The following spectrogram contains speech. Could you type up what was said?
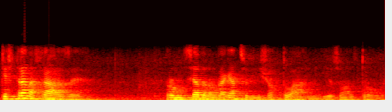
Che strana frase pronunziata da un ragazzo di 18 anni, io sono altrove.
